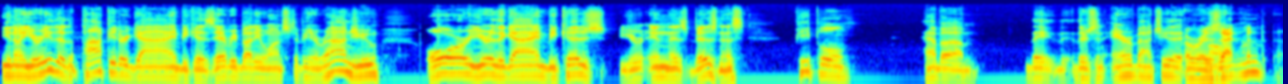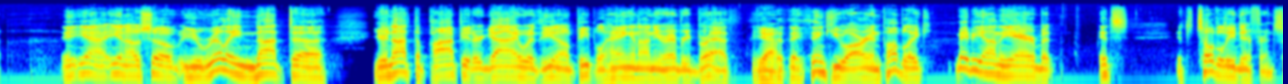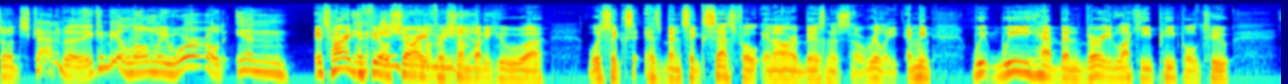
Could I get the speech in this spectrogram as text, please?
you know, you're either the popular guy because everybody wants to be around you, or you're the guy because you're in this business. People have a they there's an air about you that A resentment? oh, yeah, you know, so you're really not uh, you're not the popular guy with you know people hanging on your every breath Yeah. that they think you are in public, maybe on the air, but it's it's totally different. So it's kind of a it can be a lonely world in It's hard to feel sorry for media. somebody who uh, was has been successful in our business. though, really, I mean, we we have been very lucky people to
